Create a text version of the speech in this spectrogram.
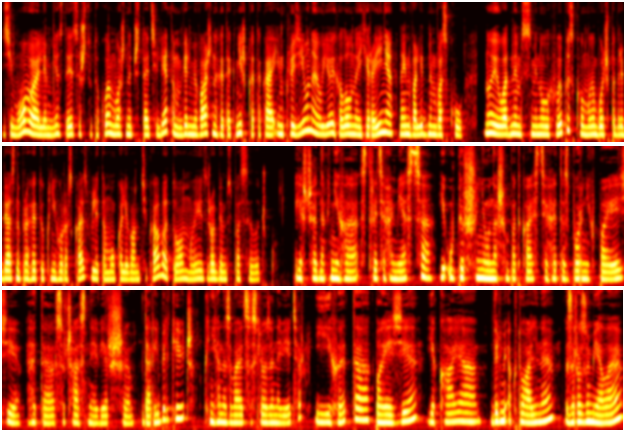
зімовая але мне здаецца здаецца што такое можна чытаць і летам. Вельмі важна гэтая кніжка такая інклюзіўная у ёй галоўная гераіня на інвалідным васку Ну і ў адным з мінулых выпускаў мы больш падрабязна пра гэтую кнігу расказвалі таму калі вам цікава то мы зробім спасылачку яшчэ одна кніга з трэцяга месца. І упершыню ў нашым падкасці гэта зборнік паэзіі. Гэта сучасныя вершы Дар'і Белькевич кніга называется слёзы на ветер і гэта паэзія якая вельмі актуальная зразумелая.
